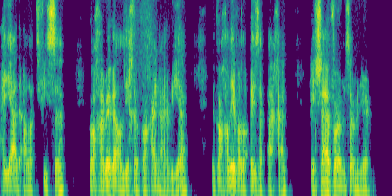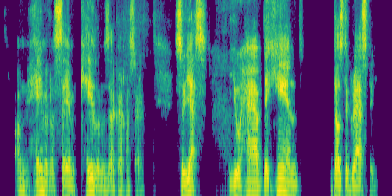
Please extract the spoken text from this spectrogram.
היד על התפיסה, כוח הרגל על הליכה וכוח עין הראייה, וכוח הלב על העז הפחד, כשאר עבור מצור מדירים. So yes, you have the hand does the grasping,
